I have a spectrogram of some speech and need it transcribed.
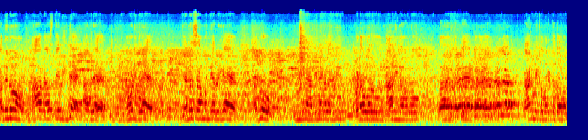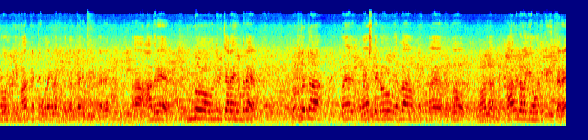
ಅದನ್ನು ಆ ವ್ಯವಸ್ಥೆಯಲ್ಲಿ ಇದೆ. ಆದರೆ ನೋಡಿದರೆ ಜನಸಾಮಾನ್ಯರಿಗೆ ಅದು ಇಂದಿನ ದಿನಗಳಲ್ಲಿ ಬಡವರು ನಾಡಿನವರು ಮತ್ತೆ ಕಾರ್ಮಿಕ ವರ್ಗದವರು ಈ ಮಾರುಕಟ್ಟೆ ಒಳಗಡೆ ಬಂದು ತರಕಾರಿ ತೆಗಿತಾರೆ. ಆದರೆ ಇನ್ನೂ ಒಂದು ವಿಚಾರ ಏನಂದರೆ ದೊಡ್ಡ ದೊಡ್ಡ ವ್ಯವಸ್ಥೆಗಳು ಎಲ್ಲ ಮಾಲ್ಗಳಿಗೆ ಹೋಗಿ ತೆಗಿತಾರೆ.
